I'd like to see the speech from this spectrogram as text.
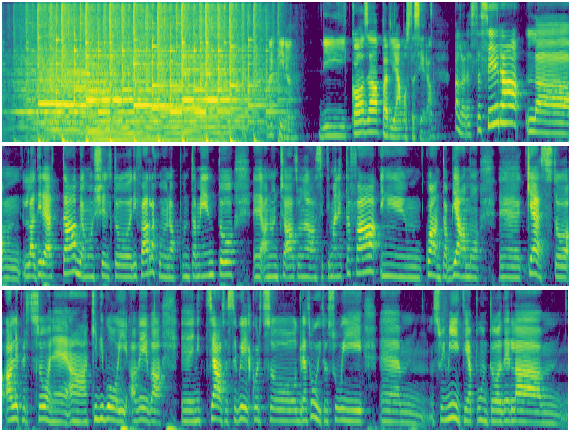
Di cosa parliamo stasera? Allora, stasera la, la, diretta abbiamo scelto di farla come un appuntamento eh, annunciato una settimanetta fa, in quanto abbiamo eh, chiesto alle persone, a chi di voi aveva eh, iniziato a seguire il corso gratuito sui, ehm, sui miti appunto della,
